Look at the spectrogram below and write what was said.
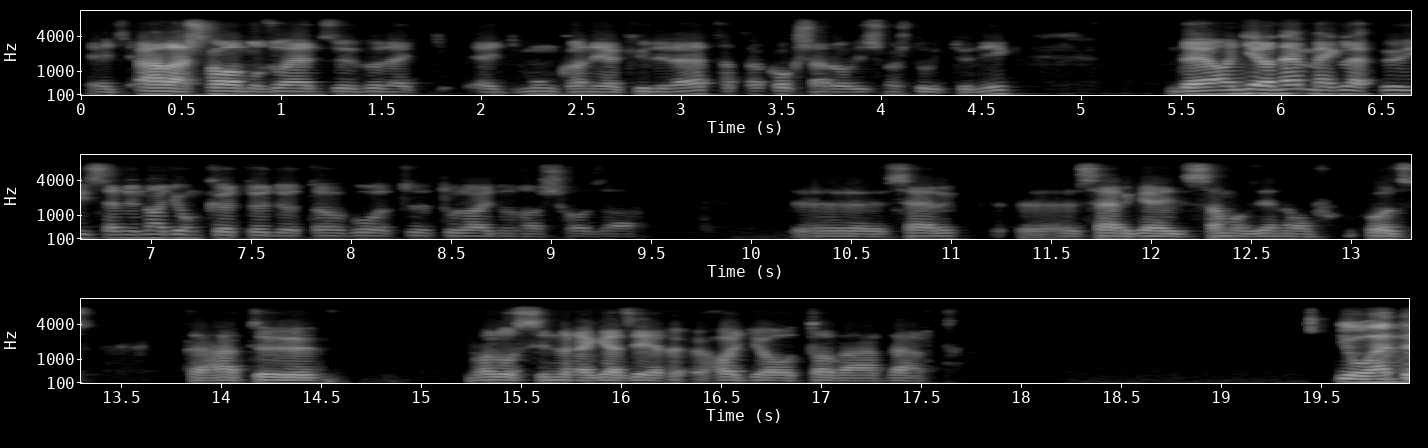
egy álláshalmozó edzőből egy, egy munkanélküli lett, hát a Koksárov is most úgy tűnik, de annyira nem meglepő, hiszen ő nagyon kötődött a volt tulajdonoshoz, a Szer, Szergej Szamozenovhoz, tehát ő valószínűleg ezért hagyja ott a Várdárt. Jó, hát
